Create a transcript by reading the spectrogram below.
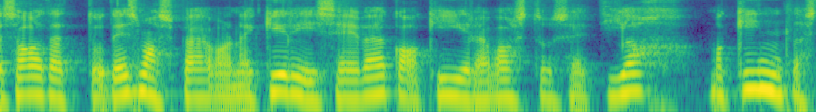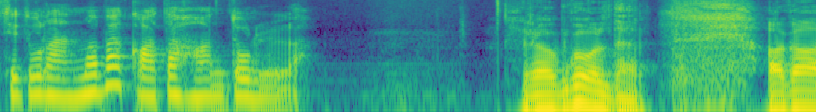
saadetud esmaspäevane kiri sai väga kiire vastuse, et jah, ma kindlasti tulen, ma väga tahan tulla rõõm kuulda, aga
